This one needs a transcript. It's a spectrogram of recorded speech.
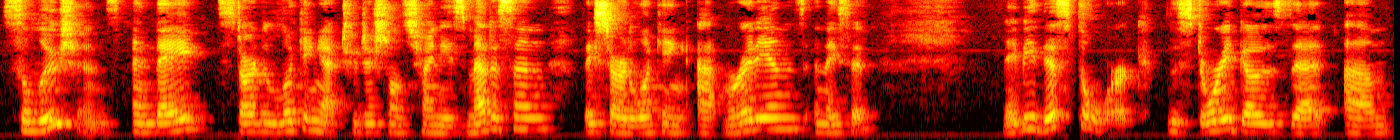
solutions and they started looking at traditional Chinese medicine. They started looking at meridians and they said, maybe this will work. The story goes that um,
